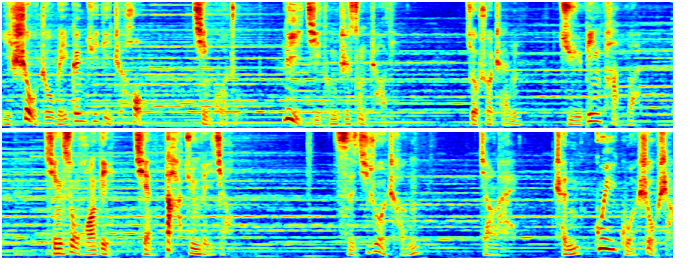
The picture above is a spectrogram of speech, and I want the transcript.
以寿州为根据地之后，请国主立即通知宋朝廷，就说臣举兵叛乱，请宋皇帝遣大军围剿。此计若成，将来臣归国受赏；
